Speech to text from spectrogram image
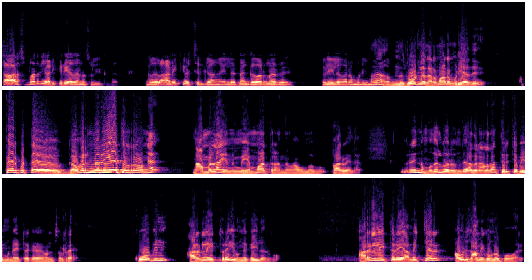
அரசு பாரதி அடிக்கடி அதானே சொல்லிட்டு இருக்காரு எங்களெல்லாம் அடக்கி வச்சிருக்காங்க. இல்லைன்னா கவர்னர் வெளியில வர முடியுமா? அதான், இந்த ரோட்ல நடமாட முடியாது. அப்பேற்பட்ட கவர்னரையே சொல்றவங்க நாமெல்லாம் என்ன அந்த அவங்க பார்வையில. இவர் இந்த முதல்வர் வந்து அதனால தான் திருச்சபை முன்னேற்ற கழகம்னு சொல்கிறேன் கோவில் அறநிலையத்துறை இவங்க கையில் இருக்கும். அறநிலைத்துறை அமைச்சர் அவர் சாமி கொண்டு போவார்.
